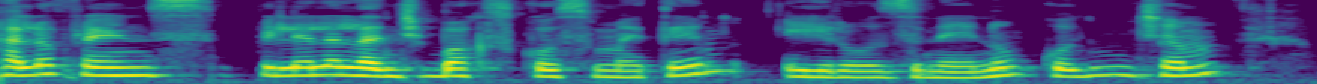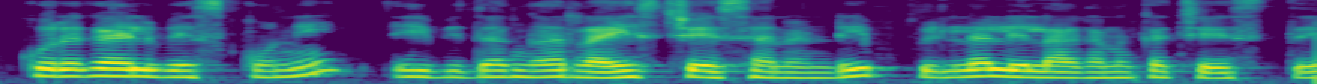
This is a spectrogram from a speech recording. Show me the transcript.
హలో ఫ్రెండ్స్ పిల్లల లంచ్ బాక్స్ కోసం అయితే ఈరోజు నేను కొంచెం కూరగాయలు వేసుకొని ఈ విధంగా రైస్ చేశానండి. పిల్లలు ఇలా గనక చేస్తే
